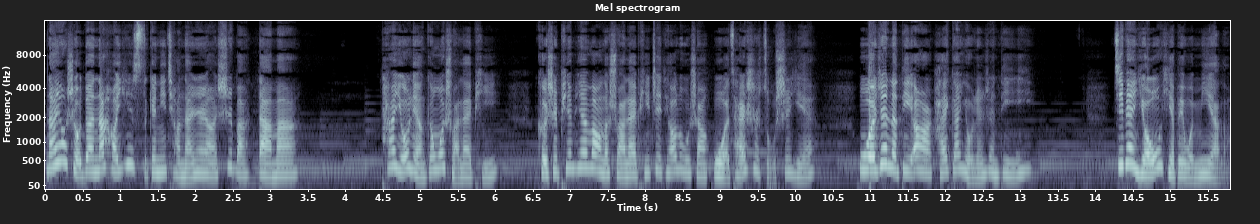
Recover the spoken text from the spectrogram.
哪有手段，哪好意思跟你抢男人啊？是吧，大妈？他有脸跟我耍赖皮，可是偏偏忘了耍赖皮这条路上，我才是祖师爷。我认了第二，还敢有人认第一？即便有，也被我灭了。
